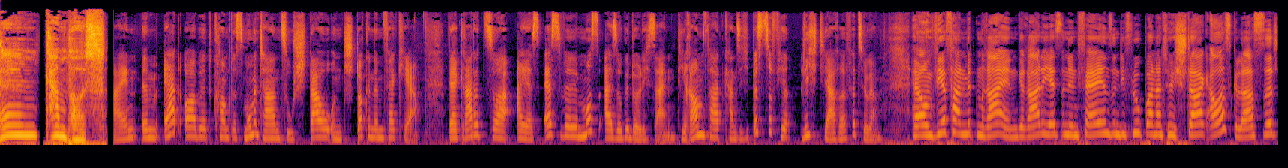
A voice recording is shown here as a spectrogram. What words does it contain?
Köln Campus. Ein. Im Erdorbit kommt es momentan zu Stau und stockendem Verkehr. Wer gerade zur ISS will, muss also geduldig sein. Die Raumfahrt kann sich bis zu vier Lichtjahre verzögern. Ja, und wir fahren mitten rein. Gerade jetzt in den Ferien sind die Flugbahnen natürlich stark ausgelastet,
